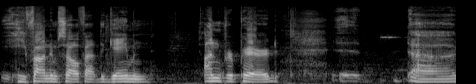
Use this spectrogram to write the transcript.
he found himself at the game unprepared. Uh,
